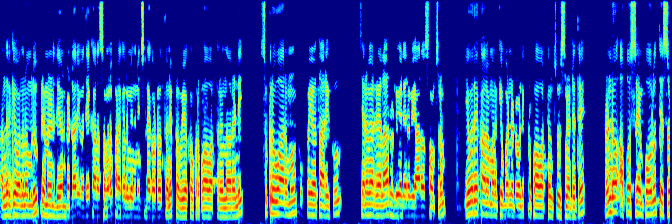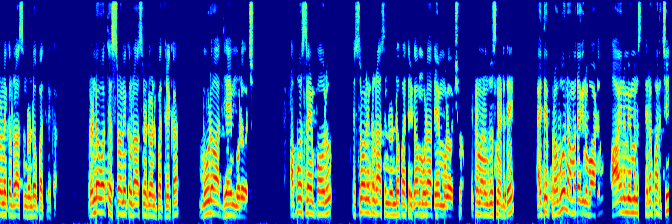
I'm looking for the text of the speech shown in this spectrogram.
అందరికీ వందనములు. ప్రేమైన దేవుని పెట్టాలి ఉదయ కాల సమయంలో పడకల మీద నుంచి లేకపోవడంతోనే ప్రభు యొక్క కృపావార్తను ఉన్నారండి శుక్రవారము ముప్పయో తారీఖు జనవరి నెల రెండు వేల ఇరవై ఆరో సంవత్సరం. ఈ ఉదయకాలం మనకి ఇవ్వబడినటువంటి కృపావార్తను చూసినట్టయితే రెండో అపోశ్రయం పౌలు తెస్రోనికలు రాసిన రెండవ పత్రిక. రెండవ తెస్రోనికలు రాసినటువంటి పత్రిక మూడో అధ్యాయం మూడో వచ్చిన అపోశ్రయం పౌలు తెస్రోనికలు రాసిన రెండో పత్రిక మూడో అధ్యాయం మూడో వచ్చిన ఇక్కడ మనం చూసినట్టయితే అయితే ప్రభు నమ్మదగిన వాడు ఆయన మిమ్మల్ని స్థిరపరిచి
